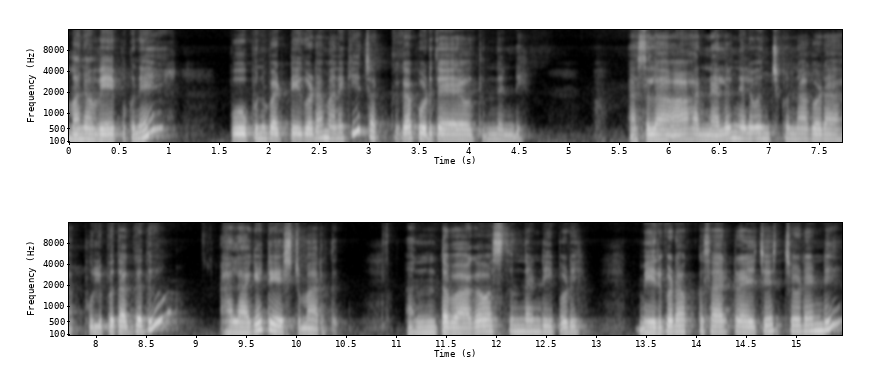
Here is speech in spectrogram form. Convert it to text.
మనం వేపుకునే పోపును బట్టి కూడా మనకి చక్కగా పొడి తయారవుతుందండి. అసలు ఆరు నెలలు నిల్వ ఉంచుకున్నా కూడా పులుపు తగ్గదు అలాగే టేస్ట్ మారదు. అంత బాగా వస్తుందండి ఈ పొడి. మీరు కూడా ఒక్కసారి ట్రై చేసి చూడండి.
